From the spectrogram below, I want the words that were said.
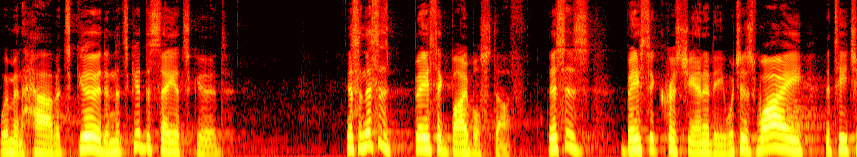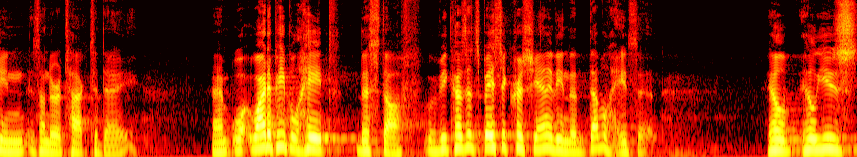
women have. It's good, and it's good to say it's good. Listen, this is basic Bible stuff. This is basic Christianity, which is why the teaching is under attack today. And why do people hate this stuff? Because it's basic Christianity, and the devil hates it. He'll, he'll use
